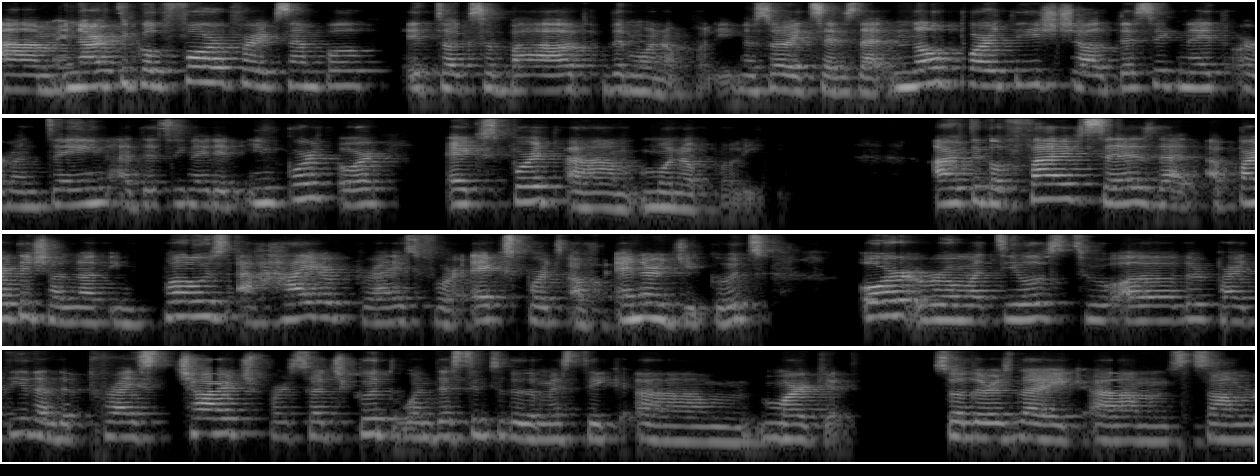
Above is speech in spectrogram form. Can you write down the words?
Um, in Article 4, for example, it talks about the monopoly. So it says that no party shall designate or maintain a designated import or export um, monopoly. Article 5 says that a party shall not impose a higher price for exports of energy goods or raw materials to other party than the price charged for such good when destined to the domestic um, market. So there's like um, some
